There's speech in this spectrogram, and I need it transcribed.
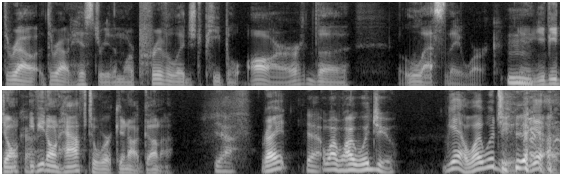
throughout throughout history. The more privileged people are, the less they work. You know, if you don't okay. if you don't have to work, you're not gonna, Yeah. right? Yeah. Why, why would you? Yeah, why would you? Yeah.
